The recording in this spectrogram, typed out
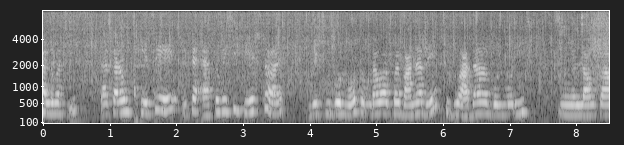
ভালোবাসি। তার কারণ খেতে এটা এত বেশি টেস্ট হয় যে কী বলব, তোমরাও একবার বানাবে। শুধু আদা, গোলমরিচ লঙ্কা,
